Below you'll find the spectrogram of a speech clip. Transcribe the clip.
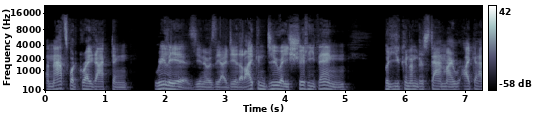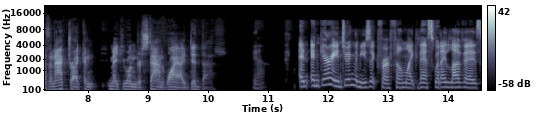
and that's what great acting really is, you know, is the idea that I can do a shitty thing, but you can understand my, I can, as an actor, I can make you understand why I did that. And and Gary, in doing the music for a film like this, what I love is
